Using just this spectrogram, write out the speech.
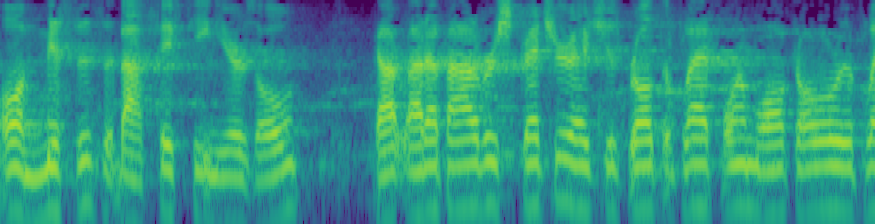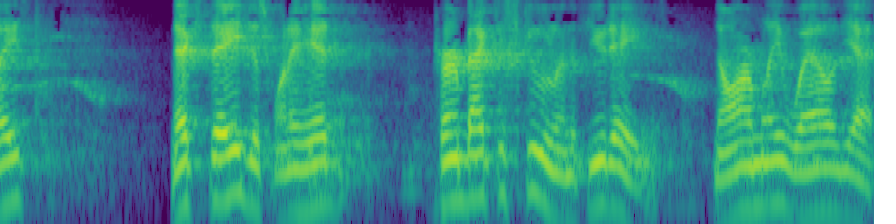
oh, Mrs., about 15 years old, got right up out of her stretcher as she brought the platform, walked all over the place. Next day, just went ahead, turned back to school in a few days. Normally well yet.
